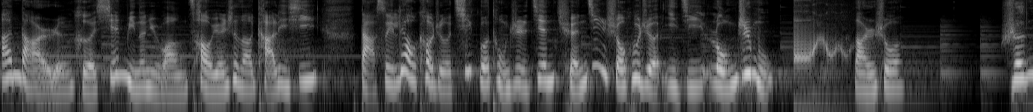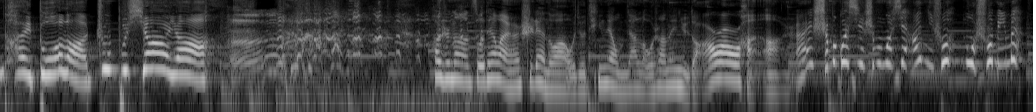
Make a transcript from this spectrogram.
安达尔人和鲜明的女王草原上的卡利西，打碎镣铐者七国统治兼全境守护者以及龙之母。”老人说：“人太多了，住不下呀。”话说呢，昨天晚上十点多啊，我就听见我们家楼上那女的嗷嗷喊啊，哎，什么关系？什么关系啊？你说，给我说明白。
